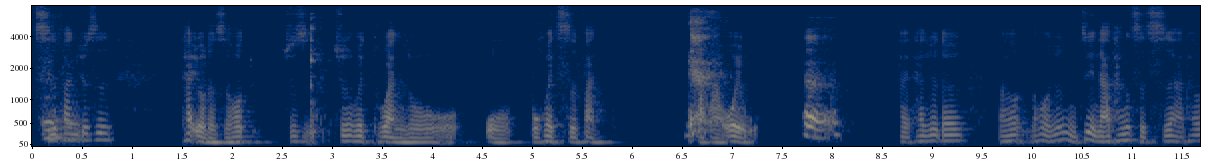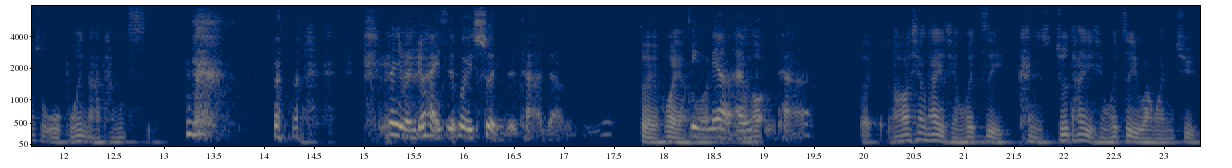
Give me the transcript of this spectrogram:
吃饭嗯就是他有的时候就是就是会突然说我我不会吃饭，爸爸喂我。嗯，对，他就他，然后然后我就说你自己拿汤匙吃啊，他就说我不会拿汤匙。那你们就还是会顺着他这样子，对，会啊，会尽量安抚他。对，然后像他以前会自己看，就是他以前会自己玩玩具，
